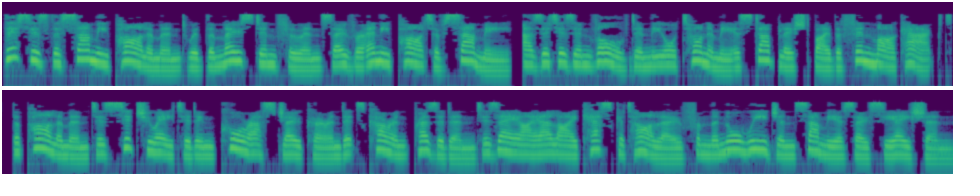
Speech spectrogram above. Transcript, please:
This is the Sami parliament with the most influence over any part of Sami, as it is involved in the autonomy established by the Finnmark Act. The parliament is situated in Korasjøka and its current president is Aili Keskitalo from the Norwegian Sami Association.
